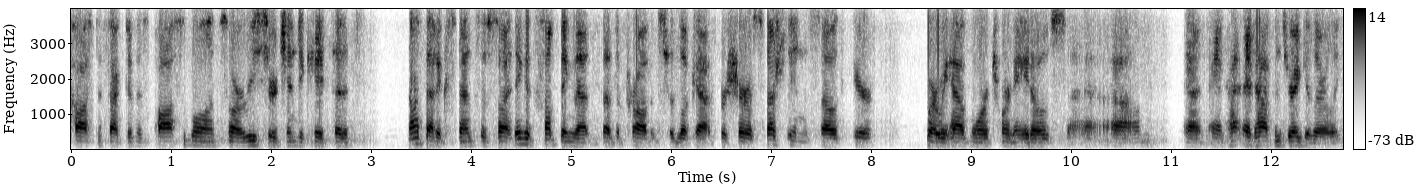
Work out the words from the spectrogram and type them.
cost effective as possible. And so our research indicates that it's not that expensive. So I think it's something that, that the province should look at for sure, especially in the south here, where we have more tornadoes, uh, um, and, and it happens regularly.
